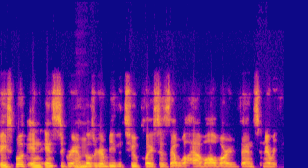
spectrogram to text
facebook and instagram. Mm-hmm. those are going to be the two places that we'll have all of our events and everything that we're doing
